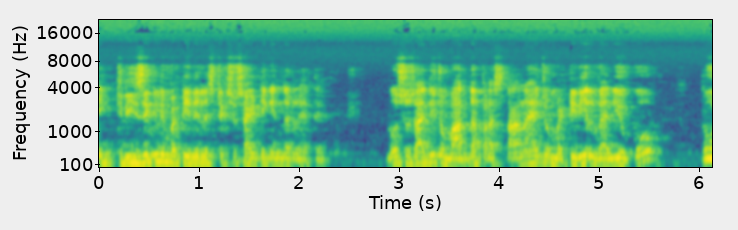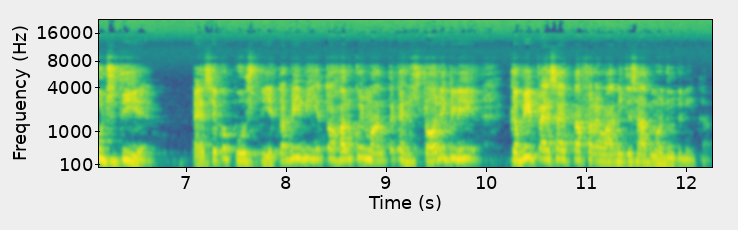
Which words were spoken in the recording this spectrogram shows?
इंक्रीजिंगली मटीरियलिस्टिक सोसाइटी के अंदर रहते हैं। वो सोसाइटी जो मादा प्रस्ताना है, जो मटीरियल वैल्यू को पूछती है, पैसे को पूछती है। कभी भी, ये तो हर कोई मानता है कि हिस्टोरिकली कभी पैसा इतना फरावानी के साथ मौजूद नहीं था।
